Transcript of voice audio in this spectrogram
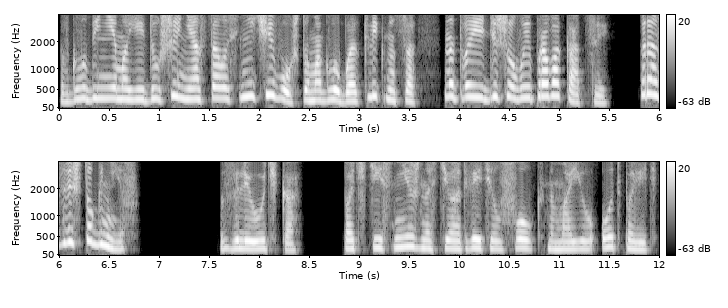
«В глубине моей души не осталось ничего, что могло бы откликнуться на твои дешевые провокации, разве что гнев». «Злючка», — почти с нежностью ответил Фолк на мою отповедь,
